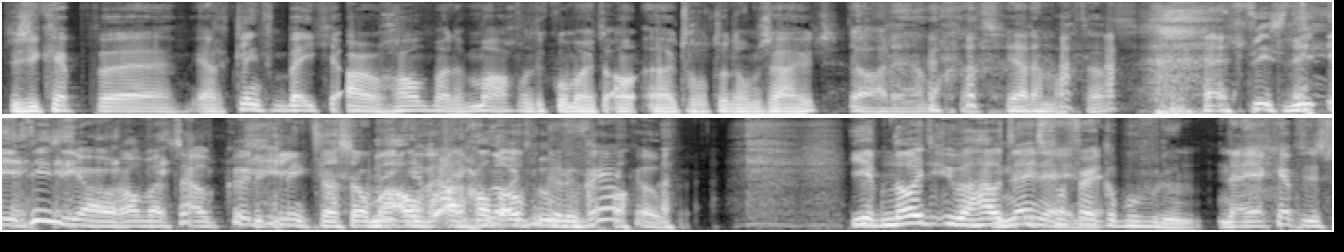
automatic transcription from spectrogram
Dus ik heb... eh, ja, dat klinkt een beetje arrogant, maar dat mag. Want ik kom uit, uit Rotterdam-Zuid. Ja, dan mag dat. Ja, dan mag dat. het, is niet, het is niet arrogant, maar het zou kunnen klinken. Het zou heb over- arrogant over kunnen verkopen. Je hebt nooit überhaupt Nee, iets nee, van verkoop hoeven doen. Nou ja, ik heb dus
